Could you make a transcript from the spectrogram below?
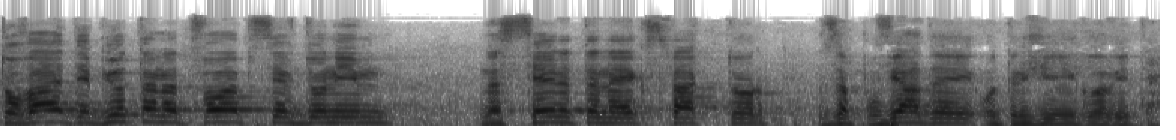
това е дебюта на твоя псевдоним на сцената на X Factor. Заповядай, отрежи ни главите.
